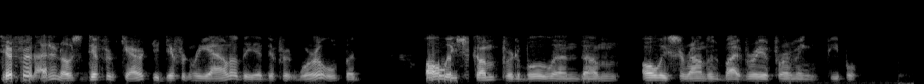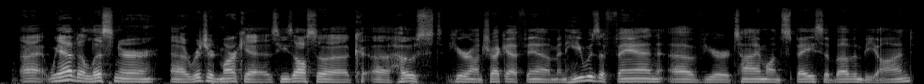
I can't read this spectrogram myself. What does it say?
Different, I don't know, it's a different character, different reality, a different world, but always comfortable and um, always surrounded by very affirming people. Uh, we have a listener, uh, Richard Marquez. He's also a, a, host here on Trek FM, and he was a fan of your time on Space Above and Beyond.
